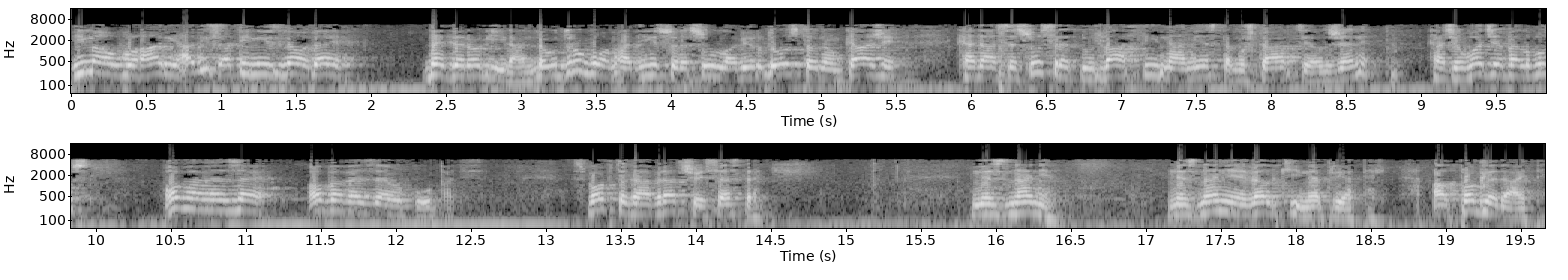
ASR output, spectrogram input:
Ima u Buhari hadis, a ti nisi znao da je, da je derogiran. Da u drugom hadisu Resulullah vjerodostojnom kaže, kada se susretnu dva fina mjesta muškarci ili žene, kaže vođe belgus, obaveza je, obaveza okupati. Zbog toga, braćo i sestre, Neznanje. Neznanje je veliki neprijatelj. Ali pogledajte,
